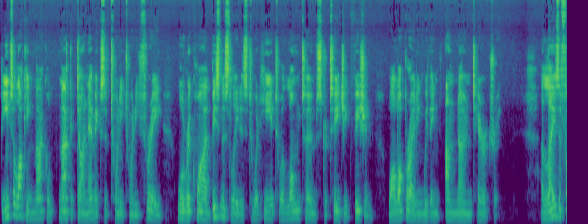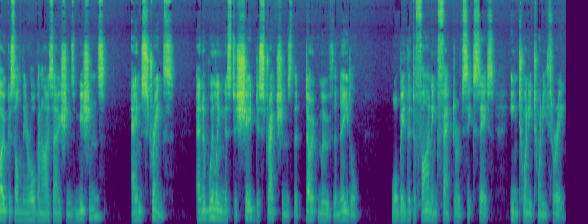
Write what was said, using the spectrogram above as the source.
The interlocking market, market dynamics of 2023 will require business leaders to adhere to a long term strategic vision while operating within unknown territory. A laser focus on their organisation's missions and strengths, and a willingness to shed distractions that don't move the needle, will be the defining factor of success in 2023.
